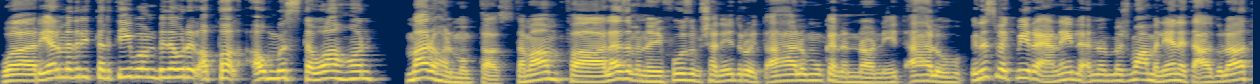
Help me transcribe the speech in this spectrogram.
وريال مدريد ترتيبهم بدوري الأبطال أو مستواهم ما له هالممتاز تمام؟ فلازم إنه يفوزوا مشان يقدروا يتأهلوا ممكن إنه يتأهلوا بنسبة كبيرة يعني لأنه المجموعة مليانة تعادلات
